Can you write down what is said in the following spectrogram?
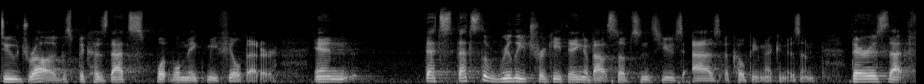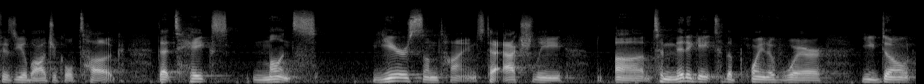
do drugs because that's what will make me feel better. And that's, that's the really tricky thing about substance use as a coping mechanism. There is that physiological tug that takes months, years sometimes, to actually um, to mitigate to the point of where you don't,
